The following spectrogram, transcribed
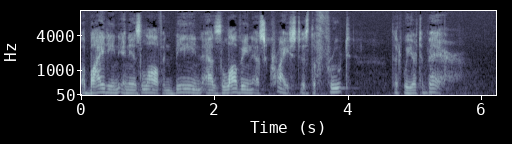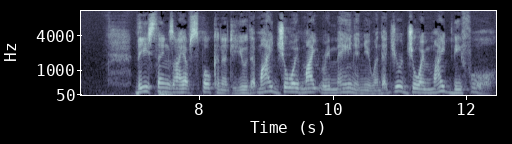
Abiding in his love and being as loving as Christ is the fruit that we are to bear. These things I have spoken unto you, that my joy might remain in you, and that your joy might be full.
